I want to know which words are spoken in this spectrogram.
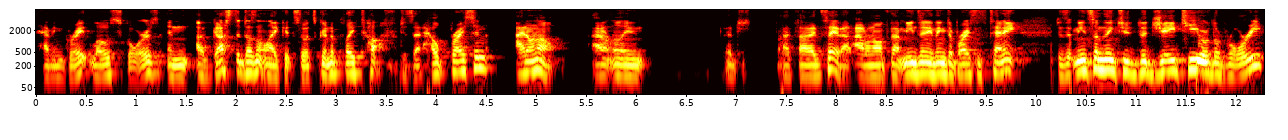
having great low scores, and Augusta doesn't like it, so it's going to play tough. Does that help Bryson? I don't know. I don't really. I just I thought I'd say that. I don't know if that means anything to Bryson's 10-8. Does it mean something to the JT or the Rory?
